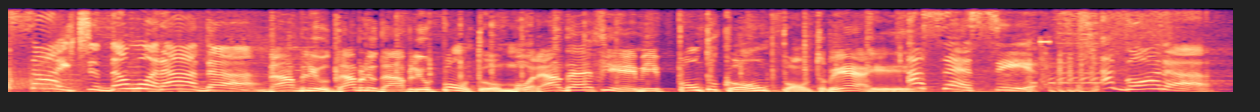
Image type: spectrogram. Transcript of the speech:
Site da Morada. www.moradafm.com.br Acesse agora.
